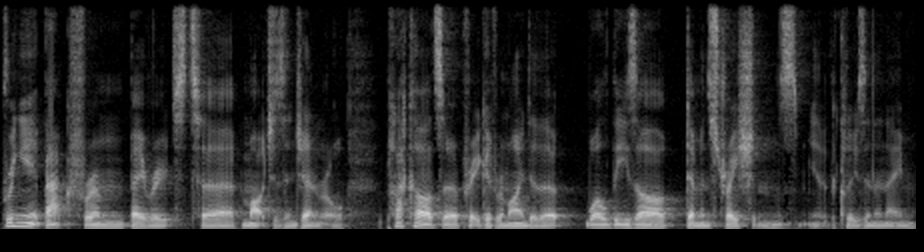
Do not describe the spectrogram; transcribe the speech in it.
Bringing it back from Beirut to marches in general, placards are a pretty good reminder that while these are demonstrations, you know, the clue's in the name,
